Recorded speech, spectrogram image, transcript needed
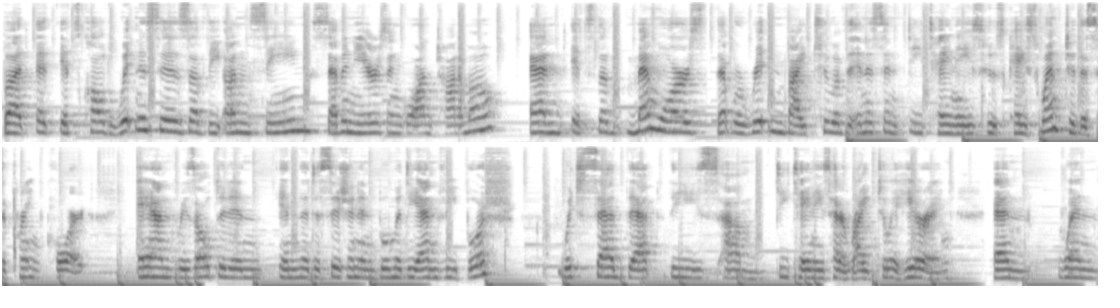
But it, it's called Witnesses of the Unseen Seven Years in Guantanamo. And it's the memoirs that were written by two of the innocent detainees whose case went to the Supreme Court and resulted in, in the decision in Boumediene v. Bush which said that these um, detainees had a right to a hearing. And when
